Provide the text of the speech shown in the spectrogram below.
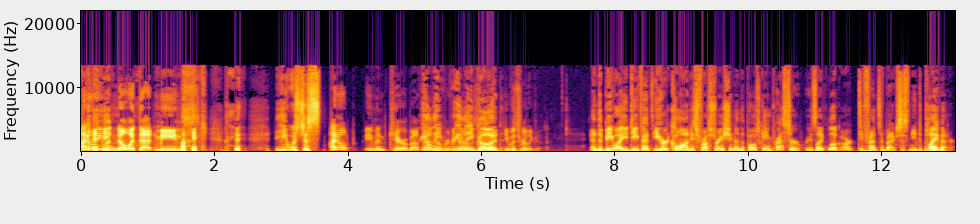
I don't Okay? even know what that means. Like, he was just I don't even care about that number. Really good. He was really good. And the BYU defense, you heard Kalani's frustration in the postgame presser. He's like, "Look, our defensive backs just need to play better.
